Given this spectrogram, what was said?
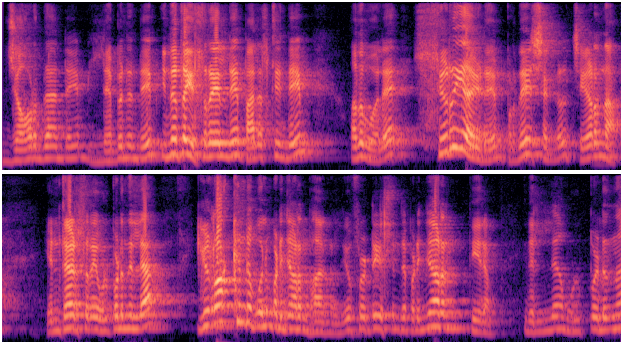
ജോർദാന്റെയും ലെബനന്റെയും ഇന്നത്തെ ഇസ്രയേലിന്റെയും പാലസ്തീന്റെയും അതുപോലെ സിറിയയുടെയും പ്രദേശങ്ങൾ ചേർന്ന എന്റയർ സിറിയ ഉൾപ്പെടുന്നില്ല. ഇറാഖിന്റെ പോലും പടിഞ്ഞാറൻ ഭാഗങ്ങൾ യൂഫ്രട്ടീസിന്റെ പടിഞ്ഞാറൻ തീരം ഇതെല്ലാം ഉൾപ്പെടുന്ന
